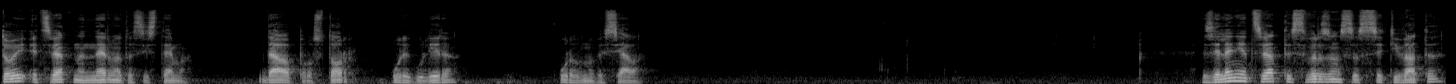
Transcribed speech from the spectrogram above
Той е цвят на нервната система. Дава простор, урегулира, уравновесява. Зеленият цвят е свързан с сетивата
